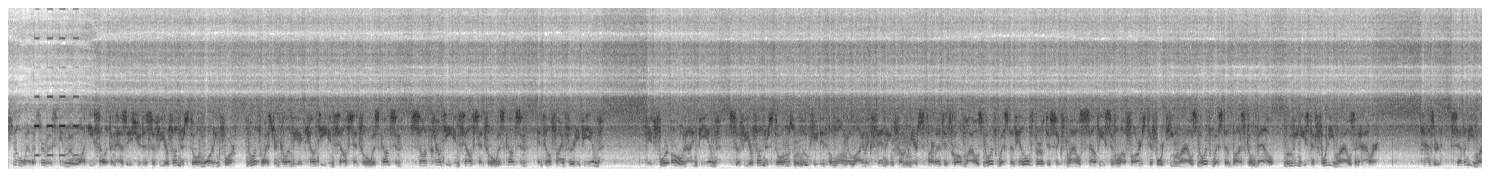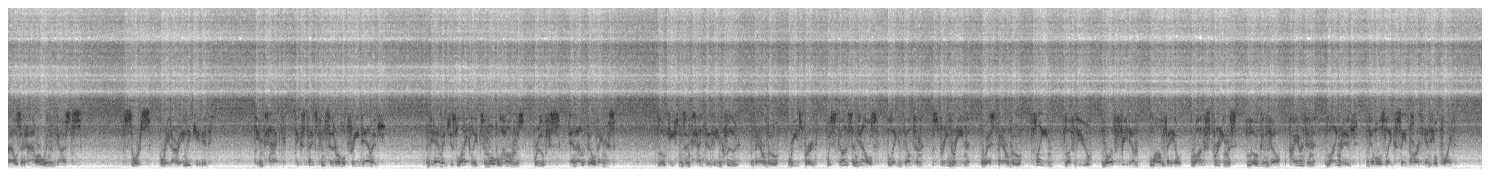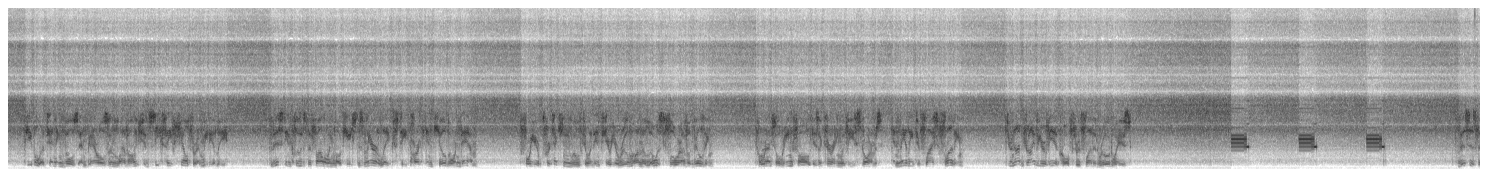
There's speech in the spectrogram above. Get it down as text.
National Weather Service in Milwaukee Sullivan has issued a severe thunderstorm warning for northwestern Columbia County in south central Wisconsin, Sauk County in south central Wisconsin until 5:30 p.m. At 4:09 p.m., severe thunderstorms were located along a line extending from near Sparta to 12 miles northwest of Hillsboro to 6 miles southeast of Lafarge to 14 miles northwest of Boscobel, moving east at 40 miles an hour. Hazard, 70 miles an hour wind gusts. Source, radar indicated. Impact, expects considerable tree damage. Damage is likely to mobile homes, roofs, and outbuildings. Locations impacted include Baraboo, Reedsburg, Wisconsin Dells, Lake Delton, Spring Green, West Baraboo, Plain, Bluffview, North Freedom, Long Vale, Rock Springs, Loganville, Ironton, Lime Ridge, Devils Lake St. Park, and Hill Point. People attending Bulls and Barrels in La Valle should seek safe shelter immediately. This includes the following locations Mirror Lake State Park and Kilbourn Dam. For your protection, move to an interior room on the lowest floor of a building. Torrential rainfall is occurring with these storms and may lead to flash flooding. Do not drive your vehicle through flooded roadways. This is the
